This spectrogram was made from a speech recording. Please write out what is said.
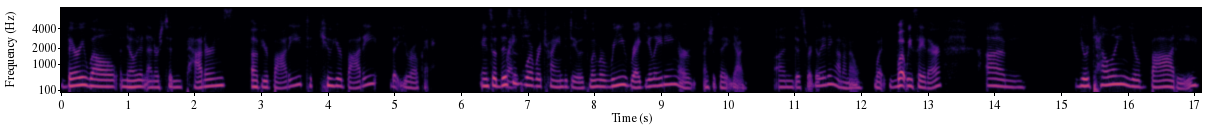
very well known and understood patterns of your body to cue your body that you're okay. And so this right. is what we're trying to do is when we're re-regulating or I should say yeah, undysregulating, I don't know what what we say there. Um you're telling your body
